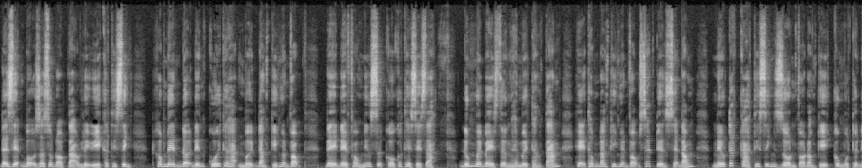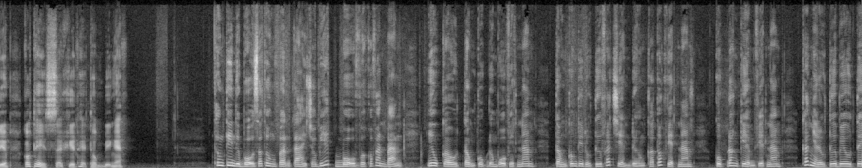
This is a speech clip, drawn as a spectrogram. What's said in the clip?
Đại diện Bộ Giáo dục Đào tạo lưu ý các thí sinh không nên đợi đến cuối thời hạn mới đăng ký nguyện vọng để đề phòng những sự cố có thể xảy ra. Đúng 17 giờ ngày 20 tháng 8, hệ thống đăng ký nguyện vọng xét tuyển sẽ đóng. Nếu tất cả thí sinh dồn vào đăng ký cùng một thời điểm, có thể sẽ khiến hệ thống bị nghẽn. Thông tin từ Bộ Giao thông Vận tải cho biết Bộ vừa có văn bản yêu cầu Tổng cục Đường bộ Việt Nam, Tổng công ty đầu tư phát triển đường cao tốc Việt Nam, Cục đăng kiểm Việt Nam, các nhà đầu tư BOT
